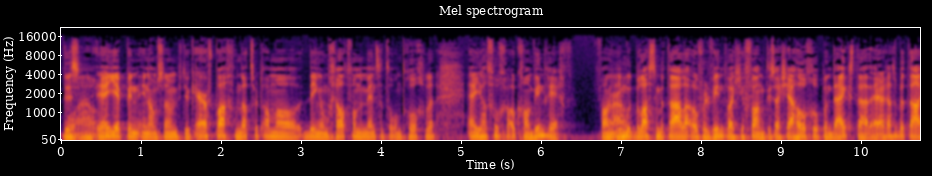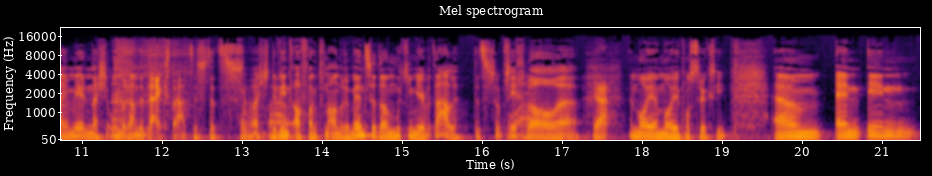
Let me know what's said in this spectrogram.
Dus ja, je hebt in, in Amsterdam natuurlijk erfpacht en dat soort allemaal dingen om geld van de mensen te ontroggelen. En je had vroeger ook gewoon windrecht. Van je Wauw. moet belasting betalen over het wind wat je vangt. Dus als jij hoger op een dijk staat ergens, betaal je meer dan als je onderaan de dijk staat. Dus dat is, als je de wind afvangt van andere mensen, dan moet je meer betalen. Dat is op zich wel. eh, ja. een mooie, mooie constructie. Ehm, en in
